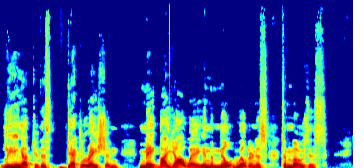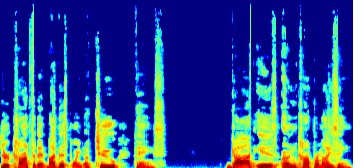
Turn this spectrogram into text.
leading up to this declaration made by Yahweh in the wilderness to Moses, you're confident by this point of two things. God is uncompromising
